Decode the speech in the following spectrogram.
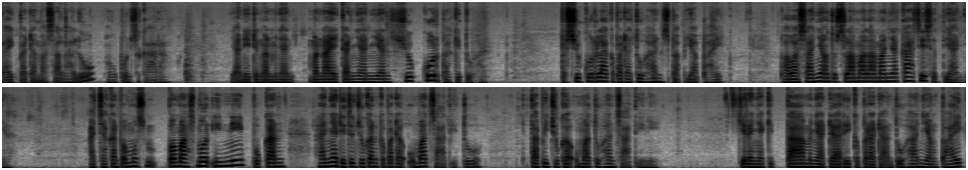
Baik pada masa lalu maupun sekarang, yakni dengan menaikkan nyanyian syukur bagi Tuhan. Bersyukurlah kepada Tuhan sebab ia baik, bahwasanya untuk selama-lamanya kasih setianya Ajakan pemazmur ini bukan hanya ditujukan kepada umat saat itu, tetapi juga umat Tuhan saat ini. Kiranya kita menyadari keberadaan Tuhan yang baik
